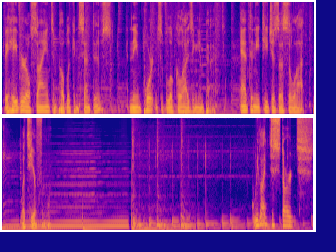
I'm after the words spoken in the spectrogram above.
behavioral science and public incentives, and the importance of localizing impact. Anthony teaches us a lot. Let's hear from him. We'd like to start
